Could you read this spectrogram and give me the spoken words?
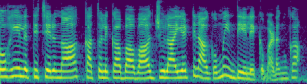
ദോഹയിൽ എത്തിച്ചേരുന്ന കത്തോലിക്ക ബാബ ജൂലൈ എട്ടിനാകും ഇന്ത്യയിലേക്ക് മടങ്ങുക.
